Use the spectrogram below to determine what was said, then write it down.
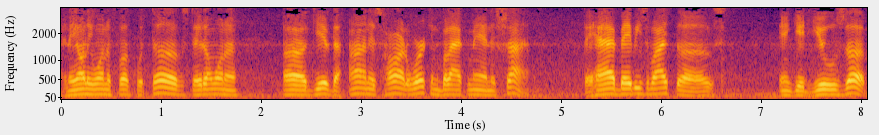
And they only want to fuck with thugs. They don't want to uh, give the honest, hard-working black man a shot. They have babies by thugs and get used up.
